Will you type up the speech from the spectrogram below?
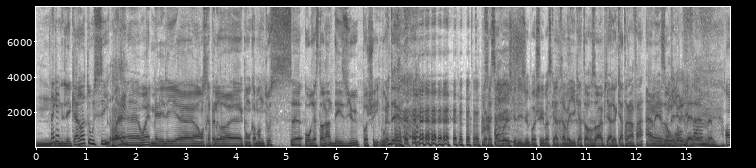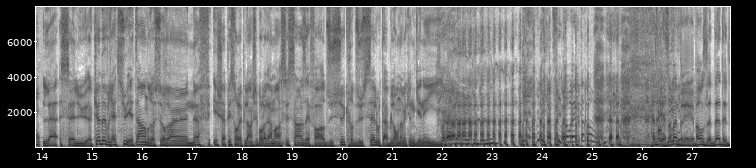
Mm, Ok. Les carottes aussi. Ouais. Euh, ouais, mais les, les, euh, on se rappellera euh, qu'on commande tous euh, au restaurant Des Yeux Pochés. Oui. Sa serveuse qui a des yeux pochés parce qu'elle a travaillé 14 heures puis elle a quatre enfants à la Eh maison. oui. On la salue. Que devrais-tu étendre sur un œuf échappé sur le plancher pour le ramasser sans effort? Du sucre, du sel ou ta blonde avec une guenille? Avec une guenille. C'est drôle. Attends, il y a sûrement une vraie réponse là-dedans. T'as du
